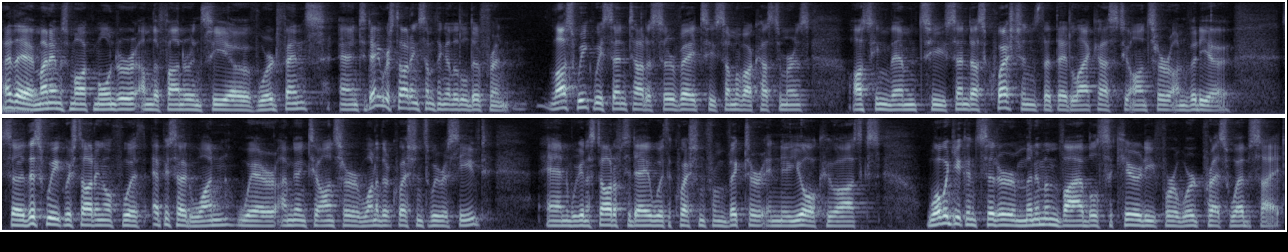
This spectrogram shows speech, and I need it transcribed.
Hi there, my name is Mark Maunder. I'm the founder and CEO of Wordfence, and today we're starting something a little different. Last week we sent out a survey to some of our customers asking them to send us questions that they'd like us to answer on video. So this week we're starting off with episode one, where I'm going to answer one of the questions we received. And we're going to start off today with a question from Victor in New York who asks, what would you consider minimum viable security for a WordPress website?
